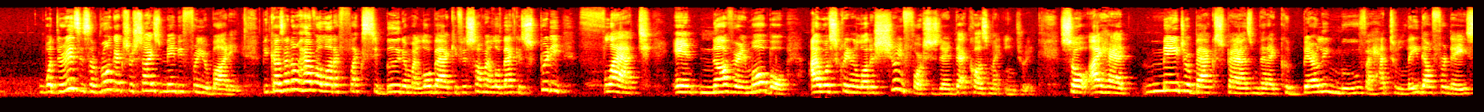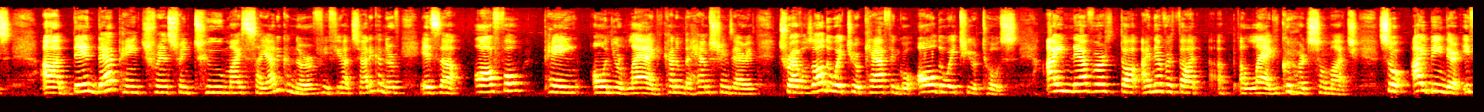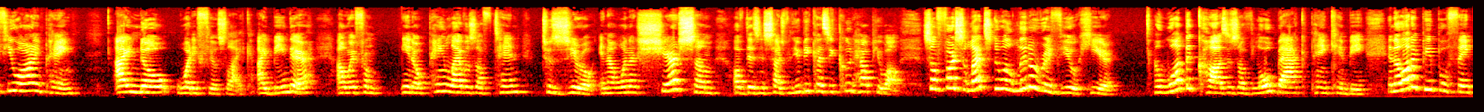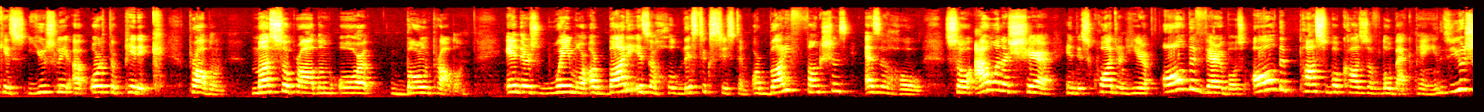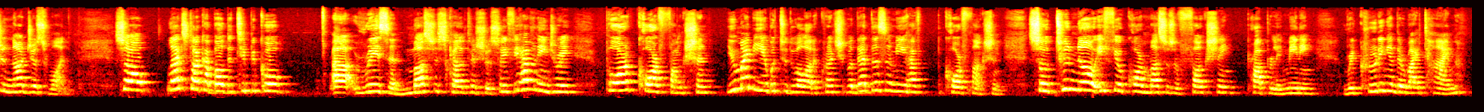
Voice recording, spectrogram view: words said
what there is is a wrong exercise maybe for your body because I don't have a lot of flexibility on my low back. If you saw my low back, it's pretty flat and not very mobile. I was creating a lot of shearing forces there and that caused my injury. So I had major back spasm that I could barely move. I had to lay down for days. Uh, then that pain transferred to my sciatica nerve. If you had sciatica nerve, it's an awful pain on your leg, kind of the hamstrings area, travels all the way to your calf and go all the way to your toes. I never thought, I never thought a, a leg could hurt so much. So I've been there. If you are in pain, I know what it feels like. I've been there. I went from you know pain levels of 10 to 0 and I want to share some of these insights with you because it could help you out. So first let's do a little review here of what the causes of low back pain can be. And a lot of people think it's usually an orthopedic problem, muscle problem or bone problem. And there's way more. Our body is a holistic system. Our body functions as a whole. So I want to share in this quadrant here all the variables, all the possible causes of low back pain. It's usually not just one. So let's talk about the typical uh, reason, musculoskeletal issues. So if you have an injury, poor core function, you might be able to do a lot of crunching, but that doesn't mean you have core function. So to know if your core muscles are functioning properly, meaning recruiting at the right time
